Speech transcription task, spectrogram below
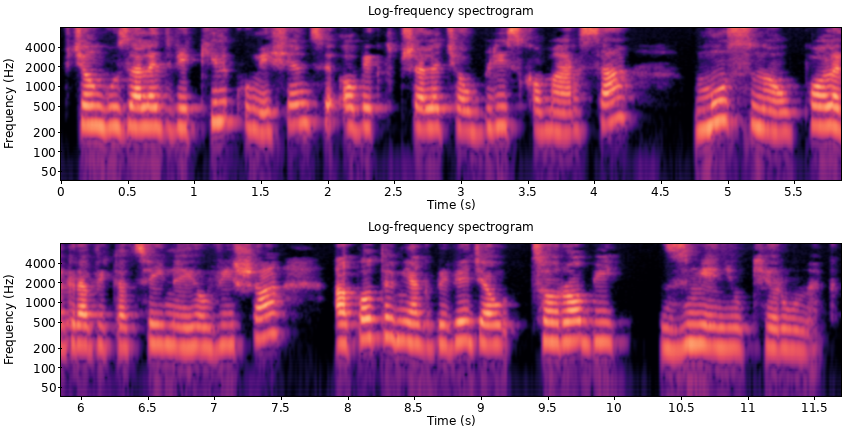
W ciągu zaledwie kilku miesięcy obiekt przeleciał blisko Marsa, musnął pole grawitacyjne Jowisza, a potem, jakby wiedział, co robi, zmienił kierunek.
